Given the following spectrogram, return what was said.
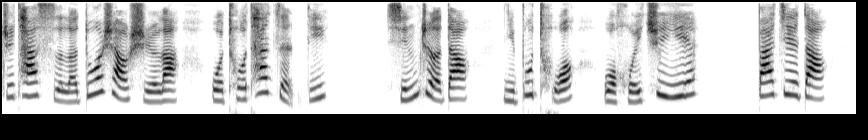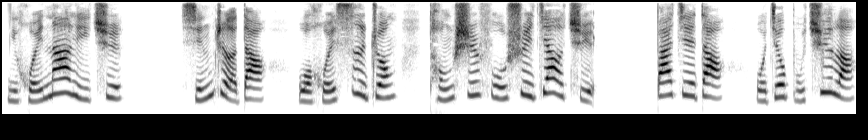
知他死了多少时了？我驮他怎的？”行者道：“你不驮，我回去耶。”八戒道：“你回那里去？”行者道：“我回寺中同师傅睡觉去。”八戒道：“我就不去了。”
